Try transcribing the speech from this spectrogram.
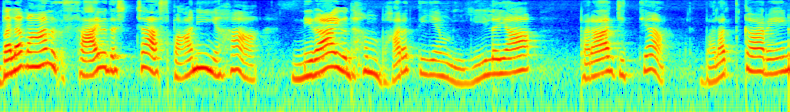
बलवान् सायुधश्च स्पानीयः निरायुधं भारतीयं लीलया पराजित्य बलात्कारेण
